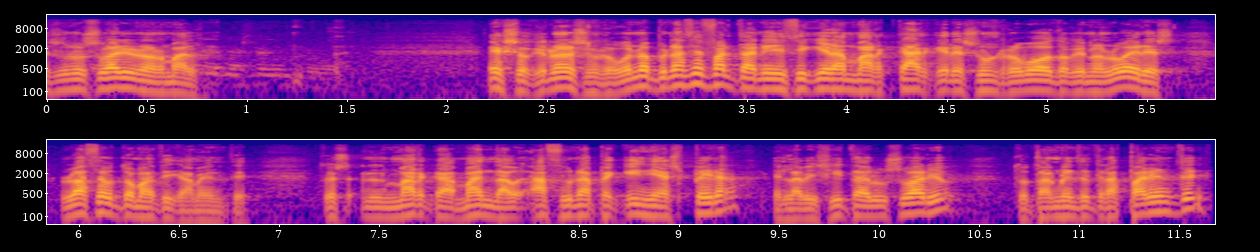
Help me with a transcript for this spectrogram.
Es un usuario normal. Eso, que no eres un robot. No, pero no hace falta ni siquiera marcar que eres un robot o que no lo eres. Lo hace automáticamente. Entonces, marca manda, hace una pequeña espera en la visita del usuario, totalmente transparente,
